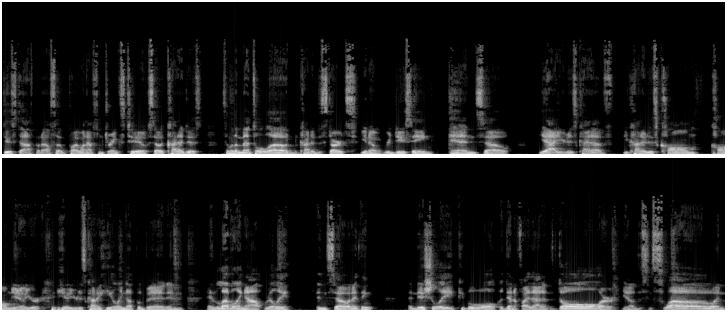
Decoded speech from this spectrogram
do stuff, but I also probably want to have some drinks too. So it kind of just some of the mental load kind of just starts, you know, reducing. And so, yeah, you're just kind of, you kind of just calm, calm, you know, you're, you know, you're just kind of healing up a bit and, and leveling out really. And so, and I think initially people will identify that as dull or, you know, this is slow and,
